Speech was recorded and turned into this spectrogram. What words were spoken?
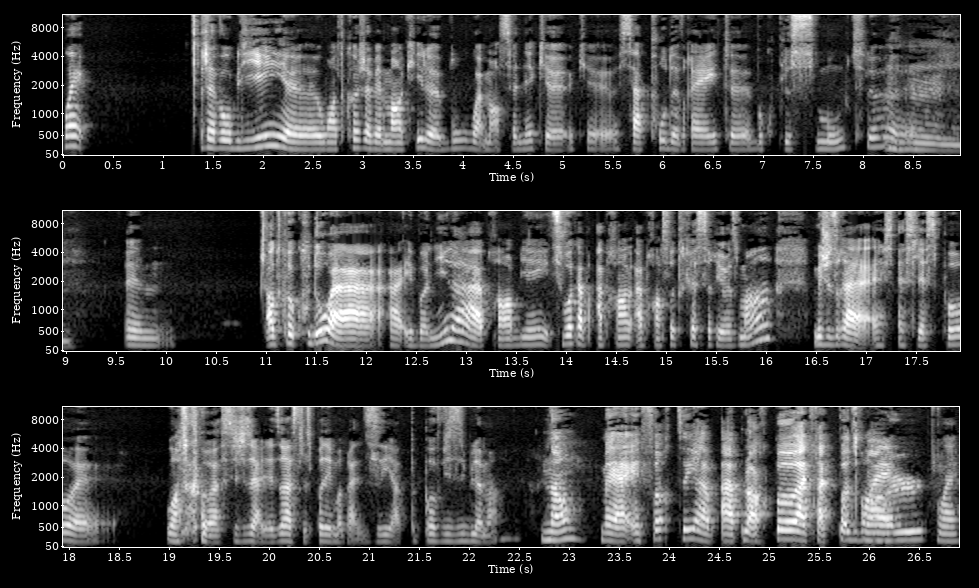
Ouais. J'avais oublié, euh, ou en tout cas, j'avais manqué le bout où elle mentionnait que, que sa peau devrait être euh, beaucoup plus smooth, là. Euh, Mhm. euh, en tout cas, kudo à, à Ebony, là, elle prend bien, tu vois qu'elle elle prend, elle prend ça très sérieusement, mais je dirais, elle, elle se laisse pas, euh, ou en tout cas, si j'allais dire, elle se laisse pas démoraliser, elle peut pas visiblement. Non, mais elle est forte, tu sais, elle, elle pleure pas, elle craque pas devant Ouais. eux. Ouais.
